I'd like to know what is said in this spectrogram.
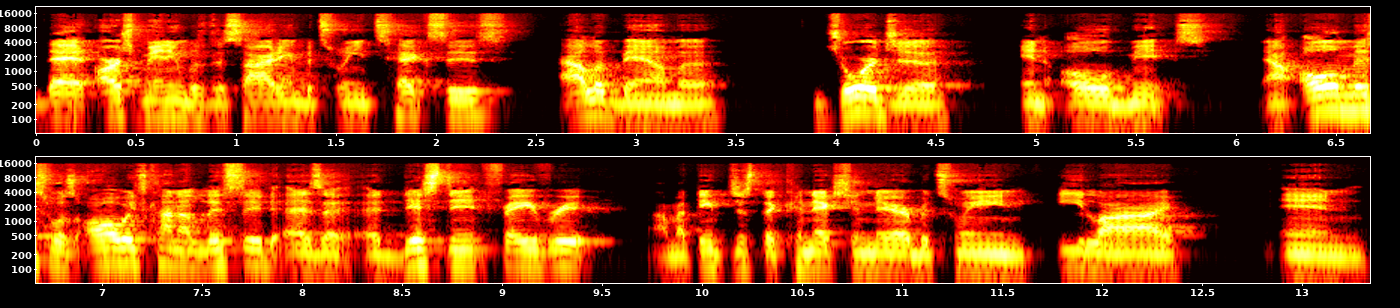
that Arch Manning was deciding between Texas, Alabama, Georgia, and Ole Miss. Now, Ole Miss was always kind of listed as a, a distant favorite. Um, I think just the connection there between Eli and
